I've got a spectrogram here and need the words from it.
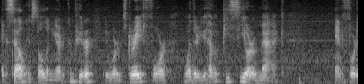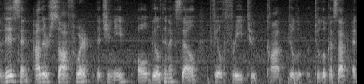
Excel installed on your computer. It works great for whether you have a PC or a Mac. And for this and other software that you need all built in Excel feel free to to, to look us up at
